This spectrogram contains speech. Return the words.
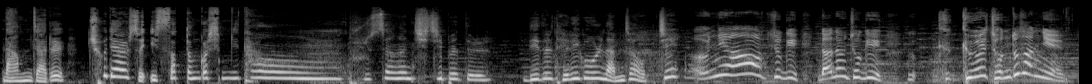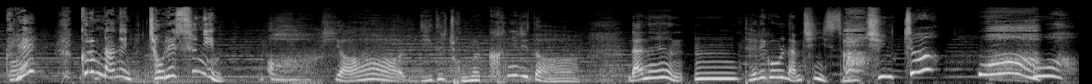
남자를 초대할 수 있었던 것입니다. 어, 불쌍한 지지배들. 니들 데리고 올 남자 없지? 아니야, 저기, 나는 저기, 교, 교회 전도사님. 그래? 어? 그럼 나는 절의 스님. 아, 야, 니들 정말 큰일이다. 나는, 음, 데리고 올 남친 있어. 진짜? 와, 우와.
